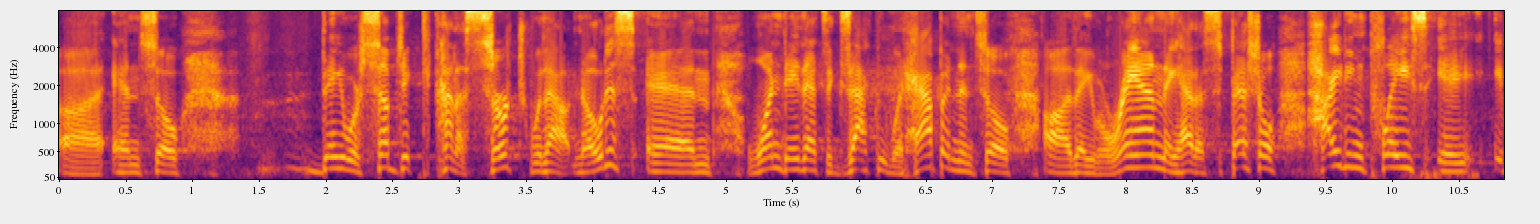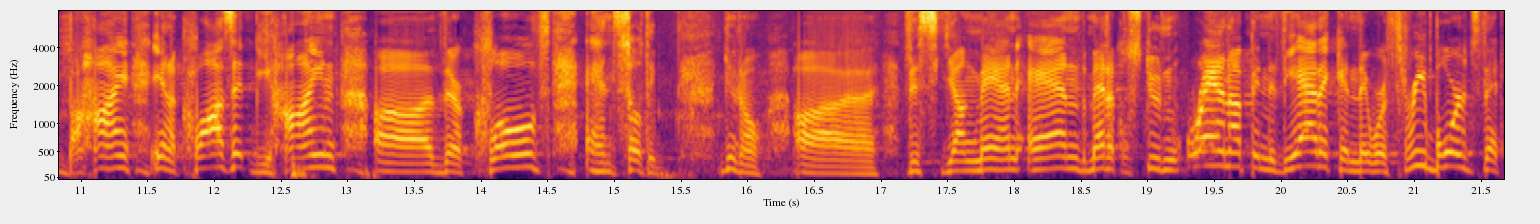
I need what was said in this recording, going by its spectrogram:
Uh, and so they were subject to kind of search without notice. And one day that's exactly what happened. And so uh, they ran. They had a special hiding place in, behind in a closet behind uh, their clothes. And so they, you know, uh, this young man and the medical student ran up into the attic, and there were three boards that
